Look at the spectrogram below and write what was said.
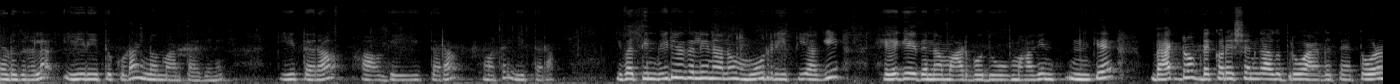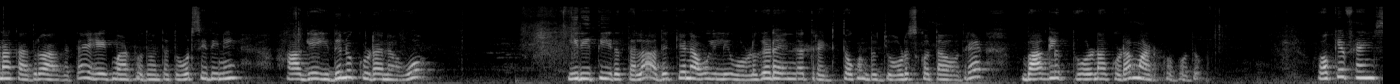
ನೋಡಿದ್ರಲ್ಲ, ಈ ರೀತಿ ಕೂಡ ಇನ್ನೊಂದು ಮಾಡ್ತಾಯಿದ್ದೀನಿ ಈ ಥರ ಹಾಗೆ ಈ ಥರ ಮತ್ತು ಈ ಥರ ಇವತ್ತಿನ ವಿಡಿಯೋದಲ್ಲಿ ನಾನು ಮೂರು ರೀತಿಯಾಗಿ ಹೇಗೆ ಇದನ್ನು ಮಾಡ್ಬೋದು, ಮಾವಿನಗೆ ಬ್ಯಾಕ್ ಡ್ರಾಪ್ ಡೆಕೋರೇಷನ್ಗಾದ್ರೂ ಆಗುತ್ತೆ, ತೋರಣಕ್ಕಾದರೂ ಆಗುತ್ತೆ, ಹೇಗೆ ಮಾಡ್ಬೋದು ಅಂತ ತೋರಿಸಿದ್ದೀನಿ ಹಾಗೆ ಇದನ್ನು ಕೂಡ ನಾವು ಈ ರೀತಿ ಇರುತ್ತಲ್ಲ, ಅದಕ್ಕೆ ನಾವು ಇಲ್ಲಿ ಒಳಗಡೆಯಿಂದ ಥ್ರೆಡ್ ತೊಗೊಂಡು ಜೋಡಿಸ್ಕೊತಾ ಹೋದರೆ ಬಾಗ್ಲಿಗೆ ತೋರಣ ಕೂಡ ಮಾಡ್ಕೋಬೋದು. Okay friends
